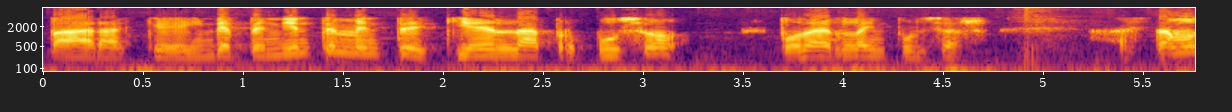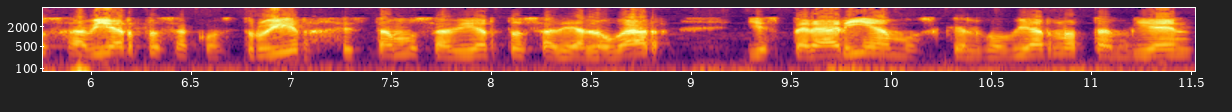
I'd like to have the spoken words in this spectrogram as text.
para que independientemente de quién la propuso, poderla impulsar estamos abiertos a construir, estamos abiertos a dialogar y esperaríamos que el gobierno también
